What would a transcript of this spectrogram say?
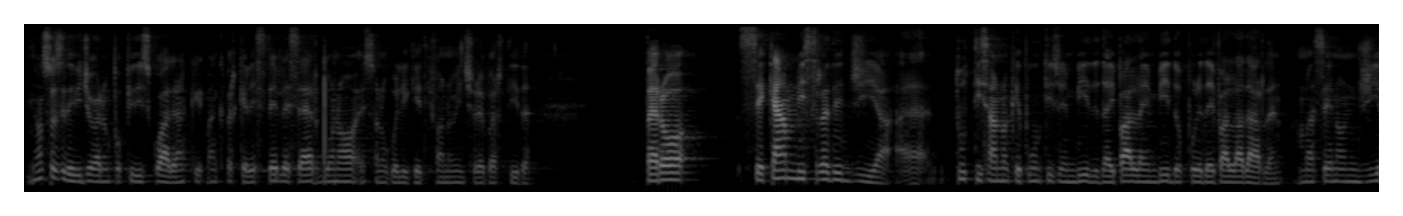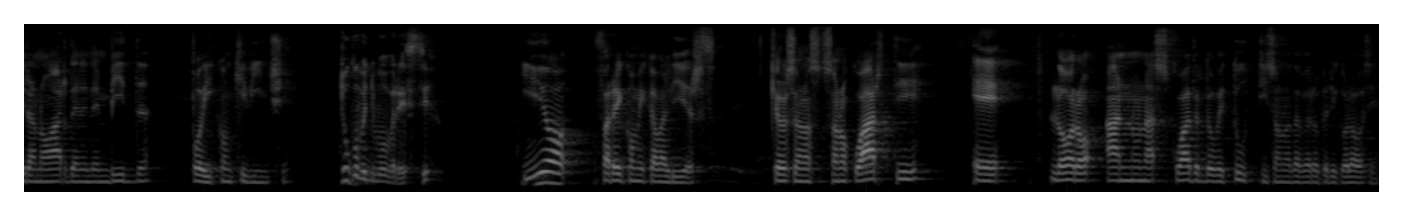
non so se devi giocare un po' più di squadra, anche, anche perché le stelle servono e sono quelli che ti fanno vincere le partite. Però se cambi strategia, eh, tutti sanno che punti su Embiid, dai palla a Embiid oppure dai palla ad Arden, ma se non girano Arden ed Embiid, poi con chi vinci? Tu come ti muoveresti? Io farei come i Cavaliers, che sono, sono quarti e loro hanno una squadra dove tutti sono davvero pericolosi.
